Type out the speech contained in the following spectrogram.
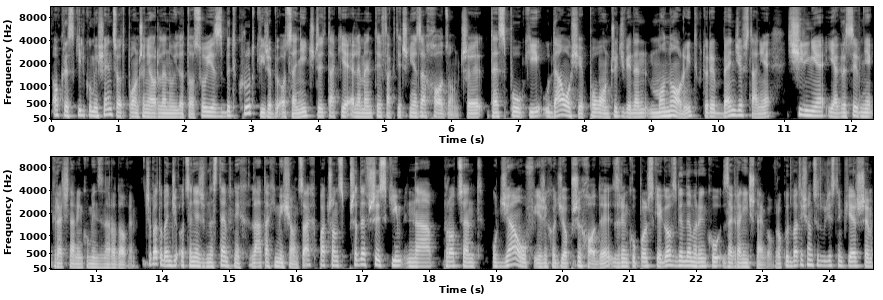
Okres kilku miesięcy od połączenia Orlenu i Lotosu jest zbyt krótki, żeby ocenić, czy takie elementy faktycznie zachodzą, czy te spółki udało się połączyć w jeden monolit, który będzie w stanie silnie i agresywnie grać na rynku międzynarodowym. Trzeba to będzie oceniać w następnych latach i miesiącach, patrząc przede wszystkim na procent udziałów, jeżeli chodzi o przychody z rynku polskiego względem rynku zagranicznego. W roku 2021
